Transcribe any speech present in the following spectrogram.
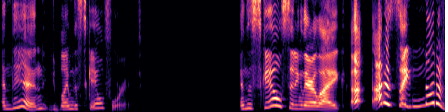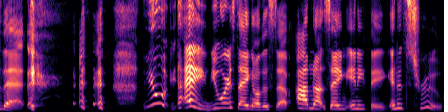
and then you blame the scale for it. And the scale's sitting there like, uh, I didn't say none of that. you hey, you are saying all this stuff. I'm not saying anything. And it's true.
